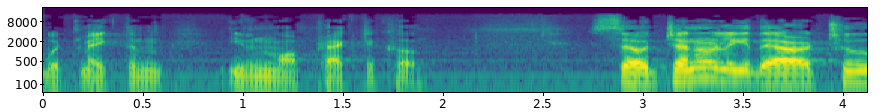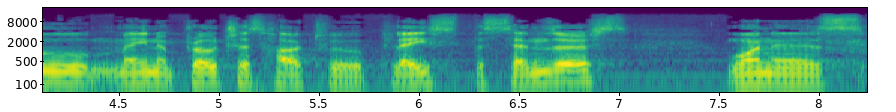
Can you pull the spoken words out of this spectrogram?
would make them even more practical. So generally, there are two main approaches how to place the sensors. One is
